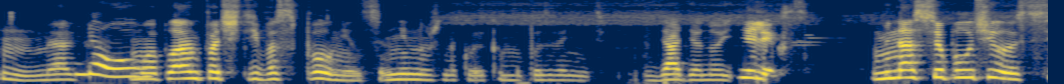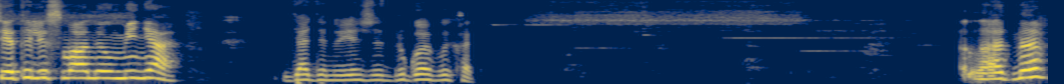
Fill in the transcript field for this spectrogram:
Хм, мя- No. Мой план почти восполнился. Мне нужно кое-кому позвонить. Дядя, ну, Феликс, у нас все получилось. Все талисманы у меня. дядя, ну есть же другой выход. Ладно,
